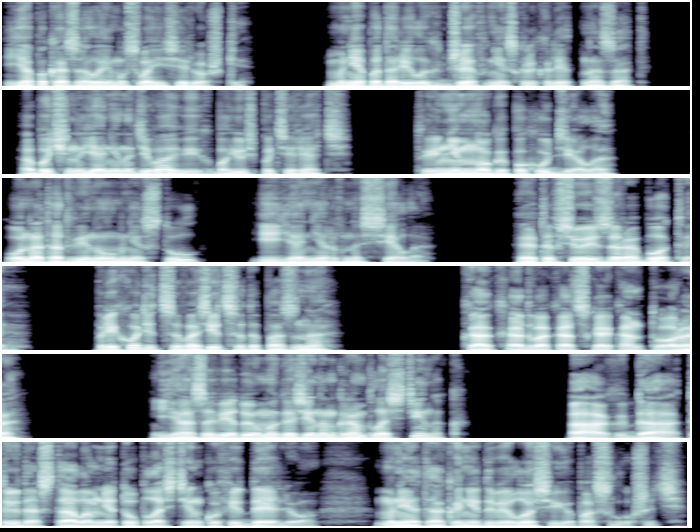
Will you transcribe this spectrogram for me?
Я показала ему свои сережки. Мне подарил их Джефф несколько лет назад. Обычно я не надеваю их, боюсь потерять. «Ты немного похудела». Он отодвинул мне стул, и я нервно села. «Это все из-за работы. Приходится возиться допоздна». «Как адвокатская контора?» «Я заведую магазином грампластинок». «Ах, да, ты достала мне ту пластинку Фиделио. Мне так и не довелось ее послушать».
